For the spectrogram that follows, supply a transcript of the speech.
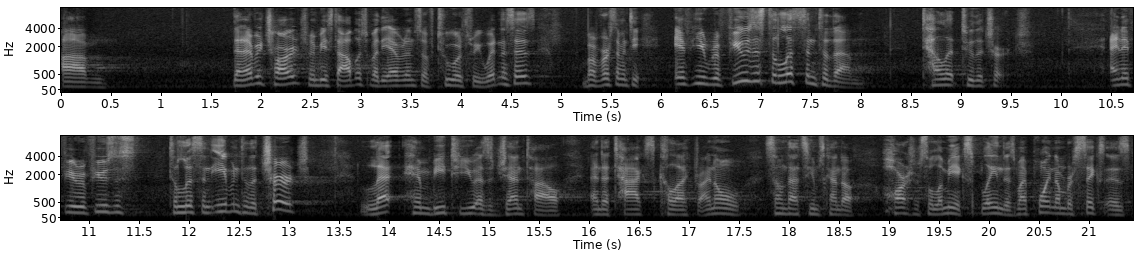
Um, that every charge may be established by the evidence of two or three witnesses. But verse 17, if he refuses to listen to them, tell it to the church. And if he refuses to listen even to the church, let him be to you as a Gentile and a tax collector. I know some of that seems kind of harsh, so let me explain this. My point number six is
